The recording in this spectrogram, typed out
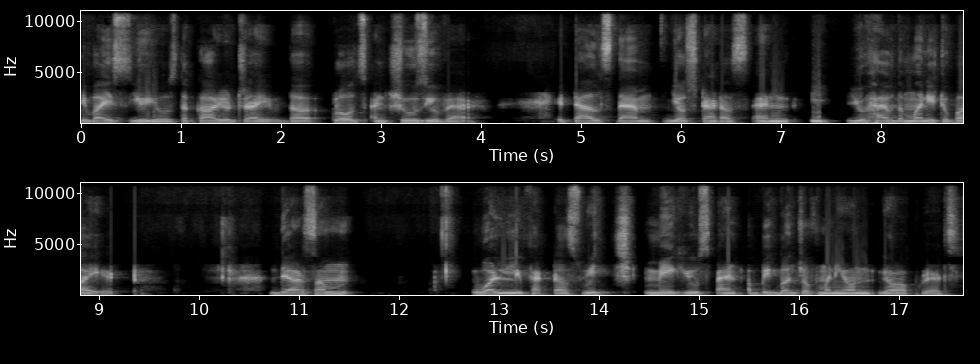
device you use, the car you drive, the clothes and shoes you wear. It tells them your status and you have the money to buy it. There are some worldly factors which make you spend a big bunch of money on your upgrades.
